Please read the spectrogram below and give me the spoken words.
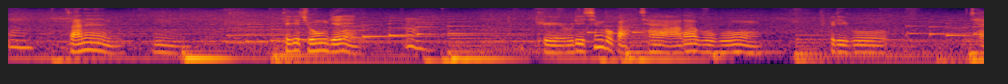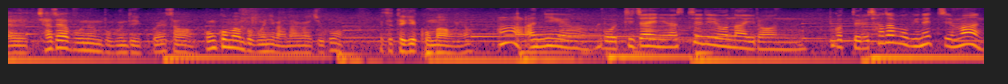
응, 나는 음, 되게 좋은 게그 응. 우리 신부가 잘 알아보고 그리고 잘 찾아보는 부분도 있고 해서 꼼꼼한 부분이 많아가지고 그래서 되게 고마워요. 응, 아니에요. 뭐 디자인이나 스튜디오나 이런 것들을 찾아보긴 했지만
